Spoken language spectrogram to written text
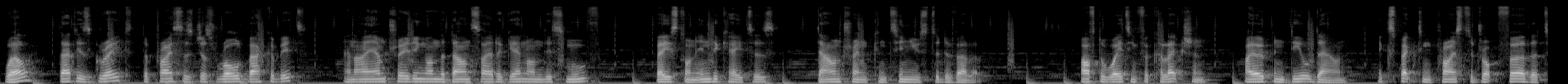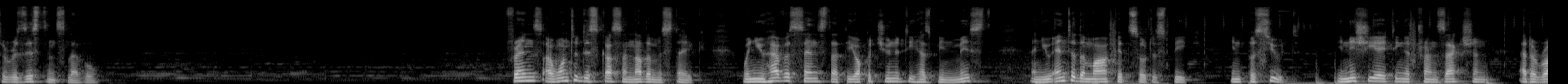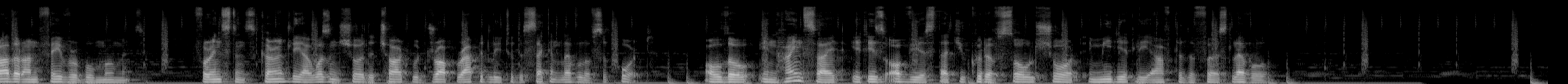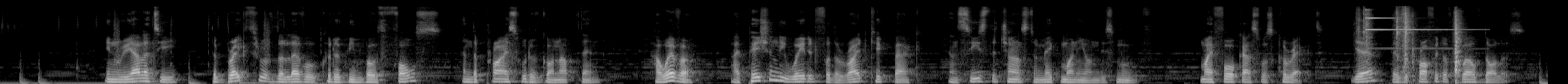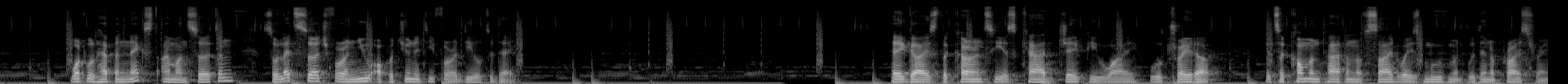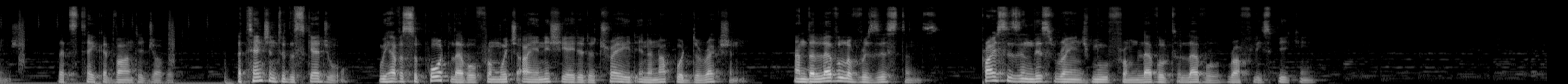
Well, that is great. The price has just rolled back a bit and I am trading on the downside again on this move. Based on indicators, downtrend continues to develop. After waiting for collection, I opened deal down, expecting price to drop further to resistance level. Friends, I want to discuss another mistake. When you have a sense that the opportunity has been missed and you enter the market, so to speak, in pursuit, initiating a transaction at a rather unfavorable moment. For instance, currently I wasn't sure the chart would drop rapidly to the second level of support although in hindsight it is obvious that you could have sold short immediately after the first level. In reality, the breakthrough of the level could have been both false and the price would have gone up then. However, I patiently waited for the right kickback and seized the chance to make money on this move. My forecast was correct. Yeah, there's a profit of $12. What will happen next, I'm uncertain, so let's search for a new opportunity for a deal today. Hey guys, the currency is CAD JPY. We'll trade up. It's a common pattern of sideways movement within a price range. Let's take advantage of it. Attention to the schedule. We have a support level from which I initiated a trade in an upward direction. And the level of resistance. Prices in this range move from level to level, roughly speaking.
